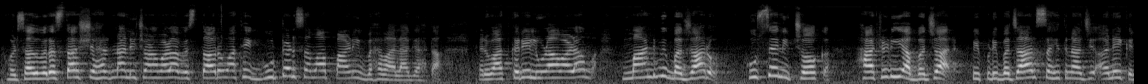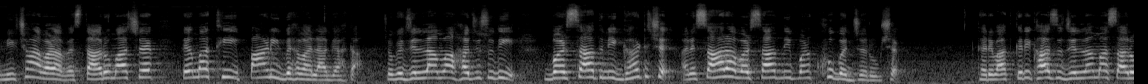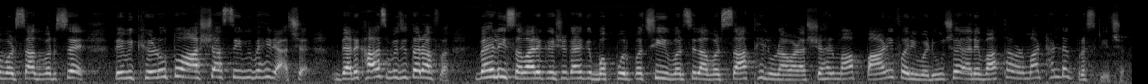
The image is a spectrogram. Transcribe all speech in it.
વરસાદ વરસતા શહેરના નીચાણવાળા વિસ્તારોમાંથી ઘૂંટણ સમા પાણી વહેવા લાગ્યા હતા. ત્યારે વાત કરીએ લુણાવાડા માંડવી બજારો, હુસેની ચોક, હાટડીયા બજાર, પીપળી બજાર સહિતના જે અનેક નીચાણવાળા વિસ્તારોમાં છે, તેમાંથી પાણી વહેવા લાગ્યા હતા. જોકે જિલ્લામાં હજુ સુધી વરસાદની ઘટ છે અને સારા વરસાદની પણ ખૂબ જ જરૂર છે. ત્યારે વાત કરી ખાસ જિલ્લામાં સારો વરસાદ વરસે તેવી ખેડૂતો આશા સેવી વહી રહ્યા છે. ત્યારે ખાસ બીજી તરફ, વહેલી સવારે કહી શકાય કે બપોર પછી વરસેલા વરસાદથી લુણાવાડા શહેરમાં પાણી ફરી વળ્યું છે અને વાતાવરણમાં ઠંડક પ્રસરી છે.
